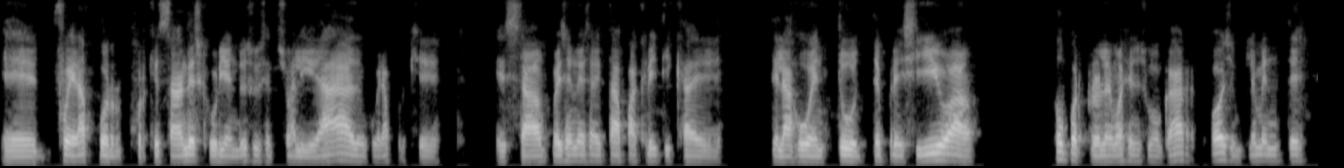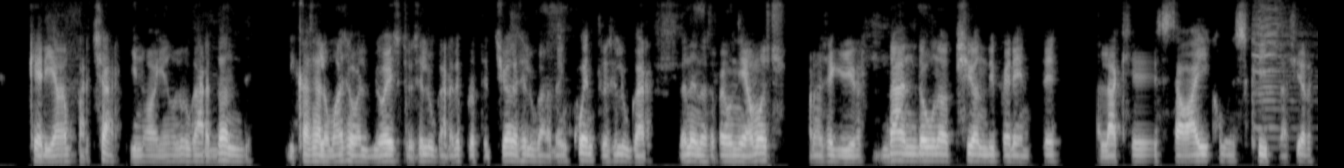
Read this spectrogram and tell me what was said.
Eh, fuera por, porque estaban descubriendo su sexualidad o fuera porque estaban pues en esa etapa crítica de, de la juventud depresiva o por problemas en su hogar o simplemente querían parchar y no había un lugar donde. Y Casa Loma se volvió esto, ese lugar de protección, ese lugar de encuentro, ese lugar donde nos reuníamos para seguir dando una opción diferente a la que estaba ahí como escrita, ¿cierto?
